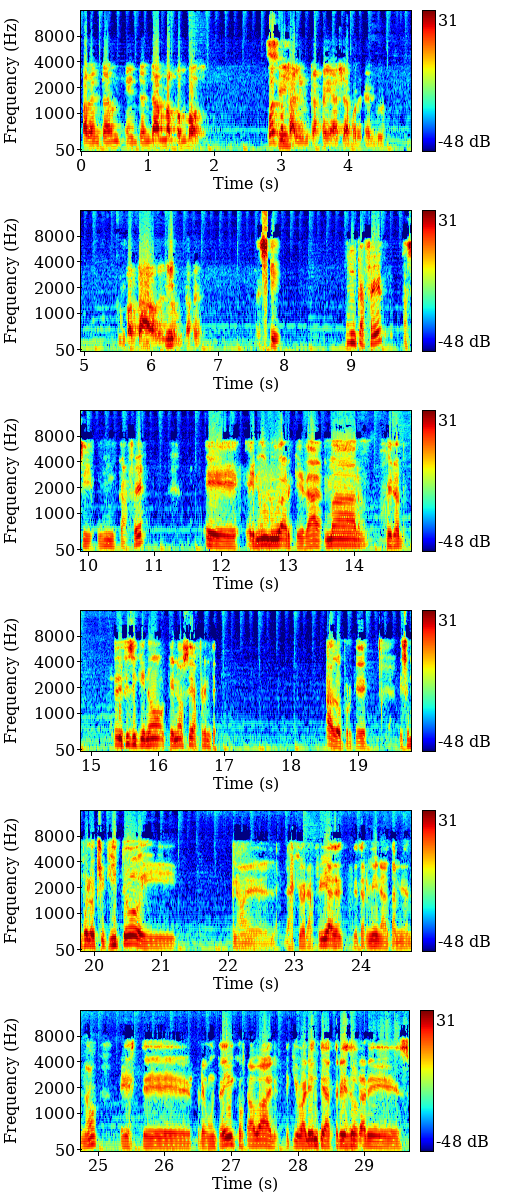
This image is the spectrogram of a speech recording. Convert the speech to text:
para enten- entendernos con vos. ¿Cuánto Sí. sale un café allá, por ejemplo? Un cortado de un café. Sí, un café, así, un café, eh, en un lugar que da al mar, pero es difícil que no, que no sea frente al porque es un pueblo chiquito y bueno, eh, la- la geografía de- determina también, ¿no? Este, pregunté y costaba el equivalente a 3 dólares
